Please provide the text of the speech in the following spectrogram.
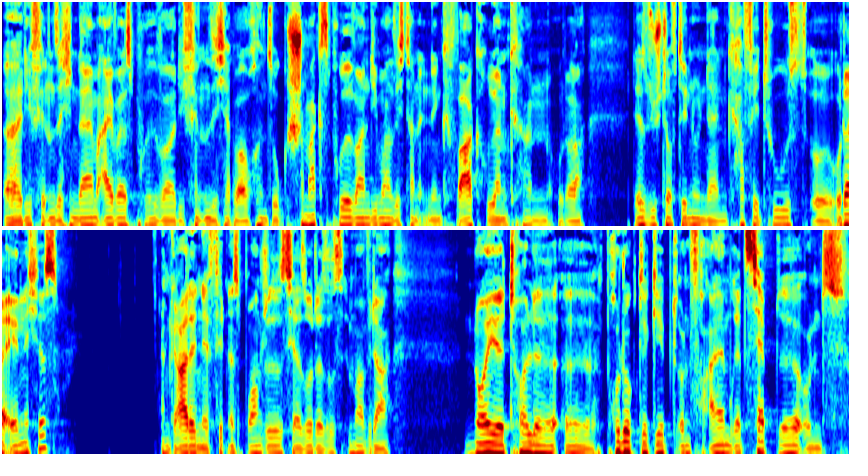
Äh, die finden sich in deinem Eiweißpulver, die finden sich aber auch in so Geschmackspulvern, die man sich dann in den Quark rühren kann oder der Süßstoff, den du in deinen Kaffee tust äh, oder ähnliches. Und gerade in der Fitnessbranche ist es ja so, dass es immer wieder neue tolle äh, Produkte gibt und vor allem Rezepte und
